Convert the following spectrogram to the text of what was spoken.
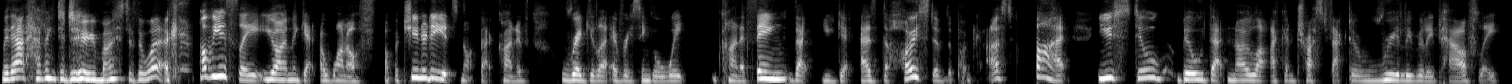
without having to do most of the work. Obviously, you only get a one off opportunity. It's not that kind of regular every single week kind of thing that you get as the host of the podcast, but you still build that know, like, and trust factor really, really powerfully.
